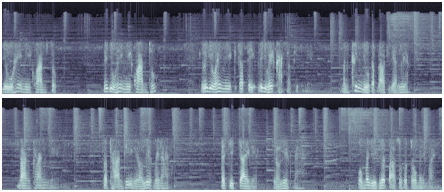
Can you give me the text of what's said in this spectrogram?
อยู่ให้มีความสุข หรืออยู่ให้มีความทุกข์หรืออยู่ให้มีสติหรืออยู่ให้ขาดสติเนี่ย มันขึ้นอยู่กับเราที่จะเลือก บางครั้งเนี่ย สถานที่เนี่ยเราเลือกไม่ได้ แต่จิตใจเนี่ย เราเลือกได้ผมมาอยู่ที่ป่าสุกโตใหม่ ๆ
